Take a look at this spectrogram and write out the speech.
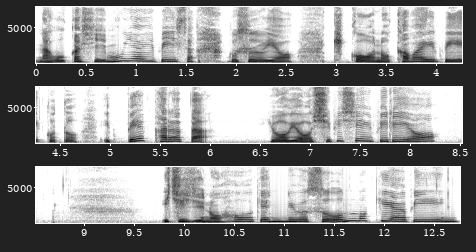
なおかしいもやいびさ、ぐすうよ、気候のかわいびいこと、いっぺ体、ようようしびしいびりよ。一時の方言ニュースうんのきやびん。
